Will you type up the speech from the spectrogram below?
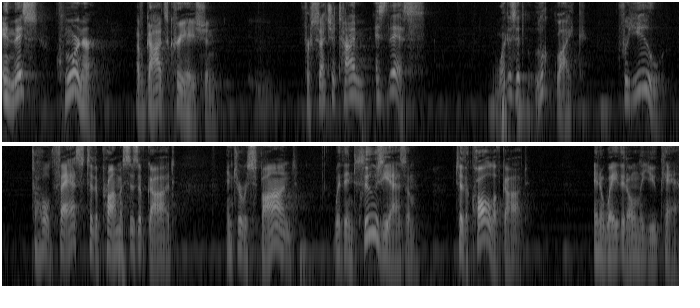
in this corner of God's creation for such a time as this? What does it look like for you to hold fast to the promises of God and to respond with enthusiasm to the call of God in a way that only you can?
